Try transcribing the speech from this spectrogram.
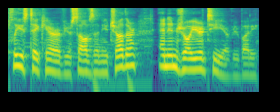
Please take care of yourselves and each other, and enjoy your tea, everybody.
